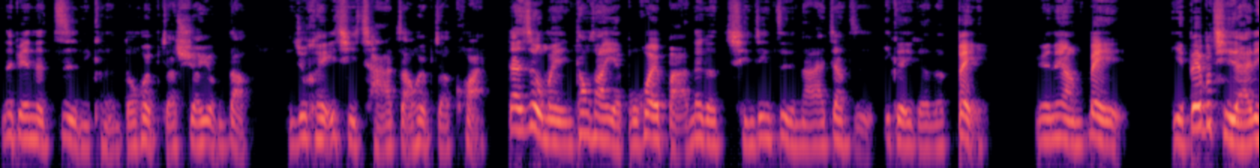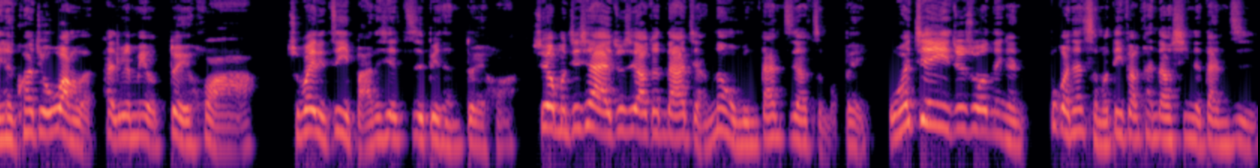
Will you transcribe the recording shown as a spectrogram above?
那边的字你可能都会比较需要用到，你就可以一起查找会比较快。但是我们通常也不会把那个情境字拿来这样子一个一个的背，因为那样背也背不起来，你很快就忘了，它里面没有对话啊。除非你自己把那些字变成对话。所以我们接下来就是要跟大家讲，那我们单字要怎么背？我会建议就是说，那个不管在什么地方看到新的单字，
